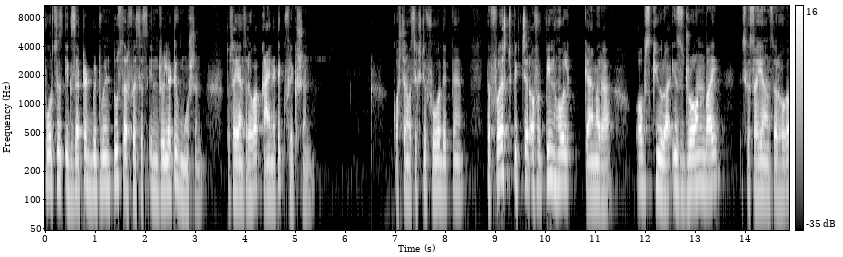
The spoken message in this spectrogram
force is exerted between two surfaces in relative motion तो सही आंसर होगा kinetic friction question number sixty four देखते हैं. The first picture of a pin hole camera obscura is drawn by इसका सही आंसर होगा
